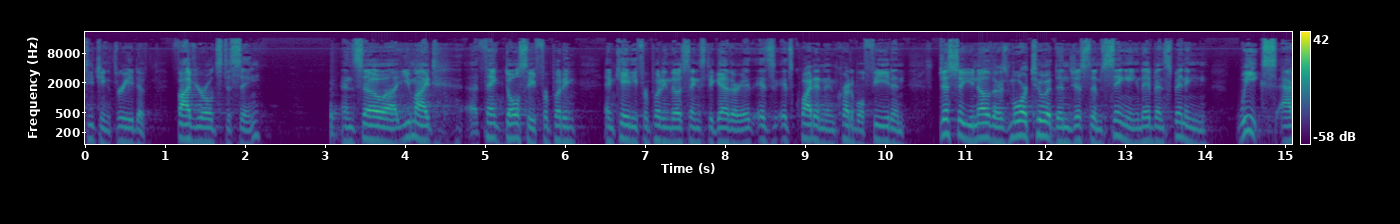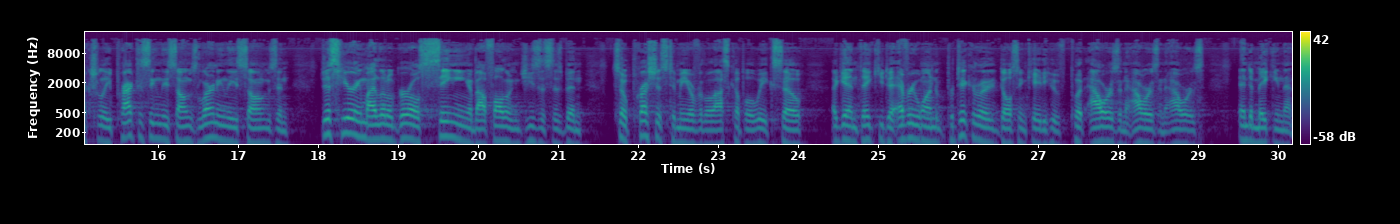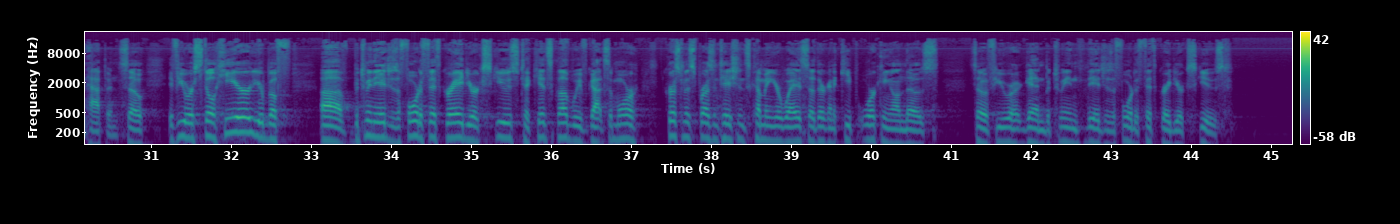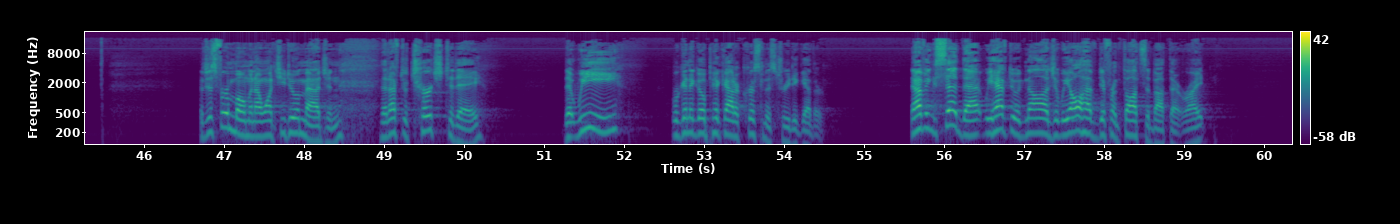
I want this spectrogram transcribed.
teaching three to five year olds to sing. And so uh, you might uh, thank Dulcie for putting, and Katie for putting those things together. It, it's, it's quite an incredible feat. And just so you know, there's more to it than just them singing. They've been spending weeks actually practicing these songs, learning these songs, and just hearing my little girls singing about following Jesus has been so precious to me over the last couple of weeks. So, again, thank you to everyone, particularly Dulcie and Katie, who've put hours and hours and hours into making that happen. So, if you are still here, you're bef- uh, between the ages of four to fifth grade, you're excused to Kids Club. We've got some more Christmas presentations coming your way, so they're going to keep working on those. So, if you are, again, between the ages of four to fifth grade, you're excused. Just for a moment, I want you to imagine that after church today, that we were going to go pick out a Christmas tree together. Now, having said that, we have to acknowledge that we all have different thoughts about that, right?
